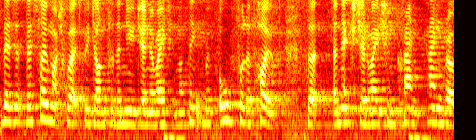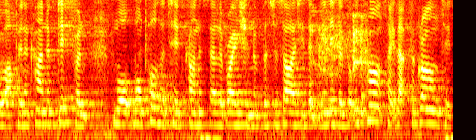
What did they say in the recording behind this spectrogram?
there's, a, there's so much work to be done for the new generation. I think we're all full of hope that a next generation can, can grow up in a kind of different, more, more positive kind of celebration of the society that we live in. But we can't take that for granted.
